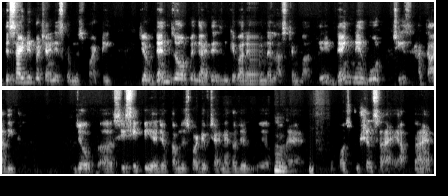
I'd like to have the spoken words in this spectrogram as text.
decided by Chinese Communist Party जब डेंग जोपिंग आए थे जिनके बारे में हमने लास्ट टाइम बात की डेंग ने वो चीज़ हटा दी थी। जो सीसीपी है जो कम्युनिस्ट पार्टी ऑफ़ चाइना का जो कॉन्स्टिट्यूशन हम्म। है अपना है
